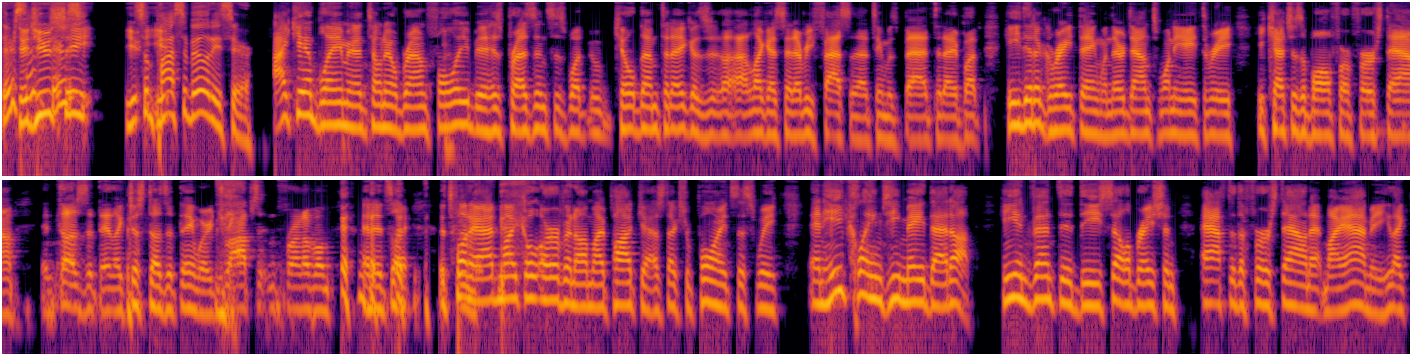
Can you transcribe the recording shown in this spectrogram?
There's Did some, you see you, some you- possibilities here? I can't blame Antonio Brown fully, but his presence is what killed them today. Because, uh, like I said, every facet of that team was bad today. But he did a great thing when they're down twenty-eight three. He catches a ball for a first down and does it. They like just does a thing where he drops it in front of them, and it's like it's funny. I had Michael Irvin on my podcast, Extra Points, this week, and he claims he made that up. He invented the celebration after the first down at Miami. He like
